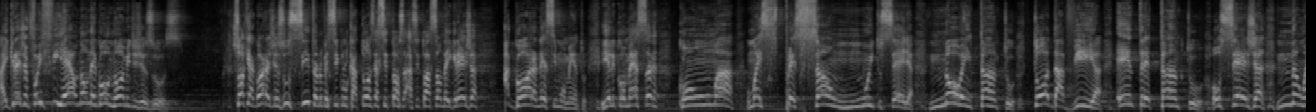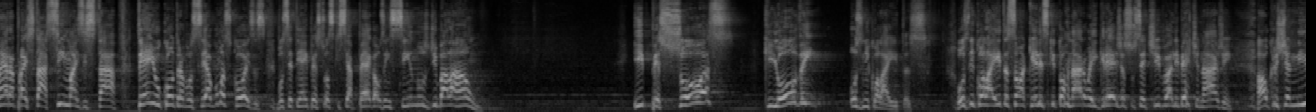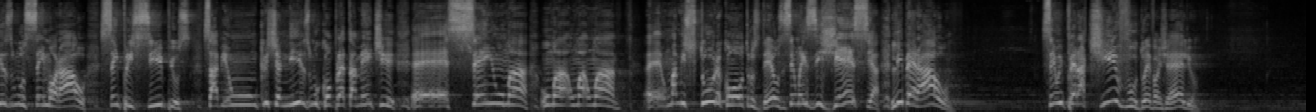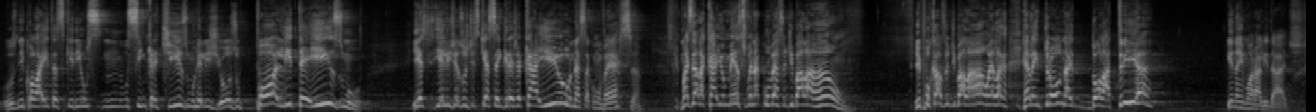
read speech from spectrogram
A igreja foi fiel, não negou o nome de Jesus. Só que agora Jesus cita no versículo 14 a, situa a situação da igreja agora, nesse momento. E ele começa com uma, uma expressão muito séria. No entanto, todavia, entretanto, ou seja, não era para estar assim, mas está. Tenho contra você algumas coisas. Você tem aí pessoas que se apegam aos ensinos de Balaão e pessoas que ouvem os nicolaítas. Os nicolaítas são aqueles que tornaram a igreja suscetível à libertinagem, ao cristianismo sem moral, sem princípios, sabe? Um cristianismo completamente é, sem uma, uma, uma, uma, é, uma mistura com outros deuses, sem uma exigência liberal, sem o imperativo do evangelho. Os nicolaítas queriam o sincretismo religioso, o politeísmo. E, esse, e ele, Jesus disse que essa igreja caiu nessa conversa. Mas ela caiu mesmo, foi na conversa de Balaão. E por causa de Balaão, ela, ela entrou na idolatria e na imoralidade.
